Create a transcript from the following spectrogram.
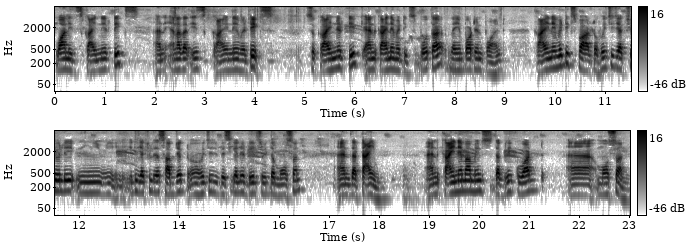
One is kinetics and another is kinematics. So kinetic and kinematics both are the important point kinematics part which is actually mm, it is actually the subject uh, which is basically deals with the motion and the time. And kinema means the greek word uh, motion.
